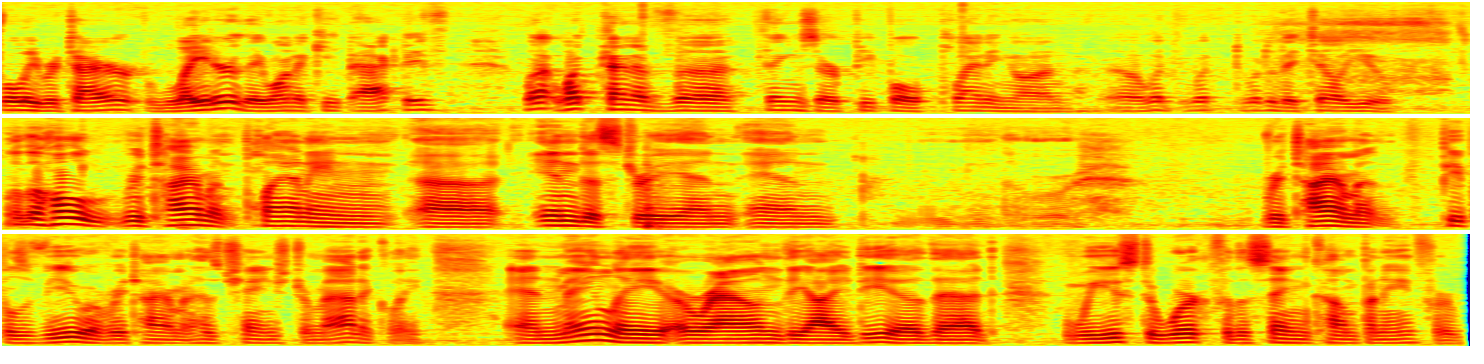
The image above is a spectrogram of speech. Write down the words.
fully retire later. They want to keep active. What, what kind of uh, things are people planning on? Uh, what, what, what do they tell you? Well, the whole retirement planning uh, industry and, and retirement, people's view of retirement has changed dramatically. And mainly around the idea that we used to work for the same company for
